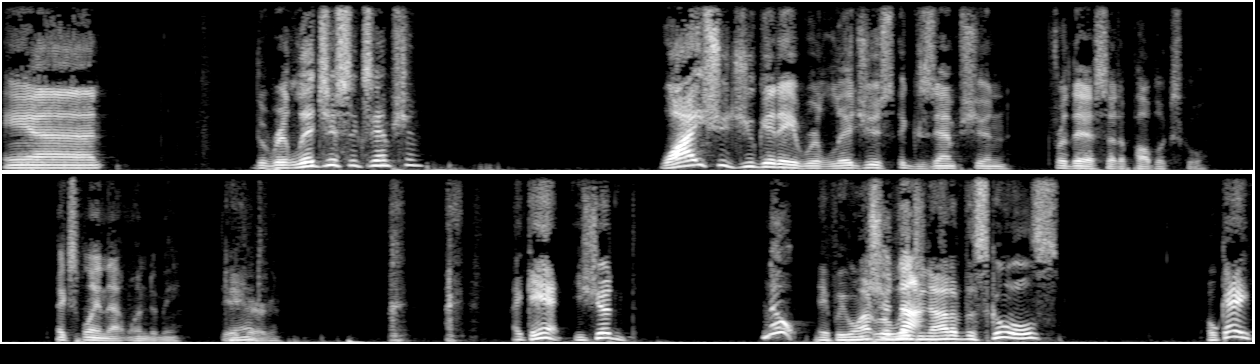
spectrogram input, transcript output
And the religious exemption? Why should you get a religious exemption for this at a public school? Explain that one to me, Dave. Harrigan. I can't. You shouldn't. No. If we want religion not. out of the schools, okay.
